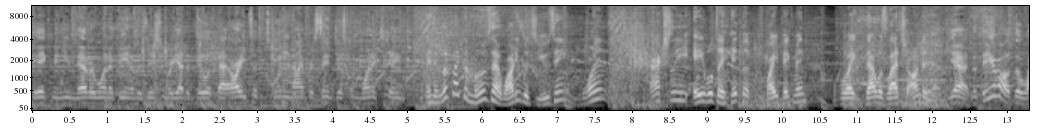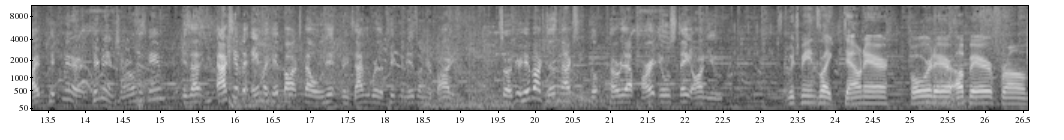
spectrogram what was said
Pikmin, you never want to be in a position where you have to deal with that. Already took 29% just from one exchange. And it looked like the moves that Wadi was using weren't actually able to hit the white Pikmin like that was latched onto him. Yeah, the thing about the white Pikmin, or Pikmin in general in this game, is that you actually have to aim a hitbox that will hit exactly where the Pikmin is on your body. So if your hitbox doesn't actually go cover that part, it will stay on you. Which means like down air, forward air, up air from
